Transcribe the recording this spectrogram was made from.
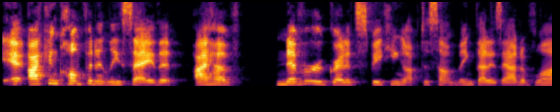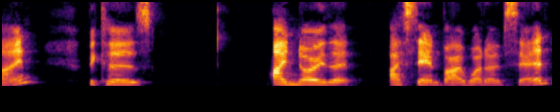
it I can confidently say that I have never regretted speaking up to something that is out of line because I know that I stand by what I've said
